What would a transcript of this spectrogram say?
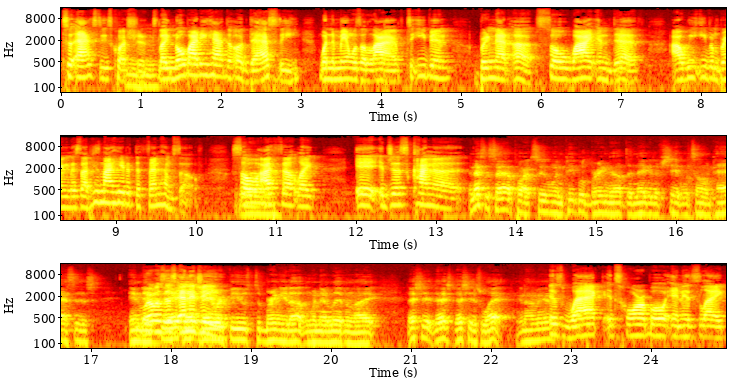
to ask these questions? Mm-hmm. Like nobody had the audacity when the man was alive to even bring that up. So why in death are we even bringing this up? He's not here to defend himself. So Yeah. I felt like it, it just kind of And that's the sad part too. When people bring up the negative shit when someone passes, and Where was this they, energy? They, refuse to bring it up when they're living. Like that shit. That, that shit's whack. You know what I mean? it's whack, it's horrible, and it's like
